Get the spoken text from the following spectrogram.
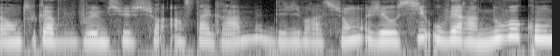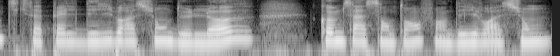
Euh, en tout cas, vous pouvez me suivre sur Instagram, des vibrations. J'ai aussi ouvert un nouveau compte qui s'appelle des vibrations de love, comme ça s'entend, enfin des vibrations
